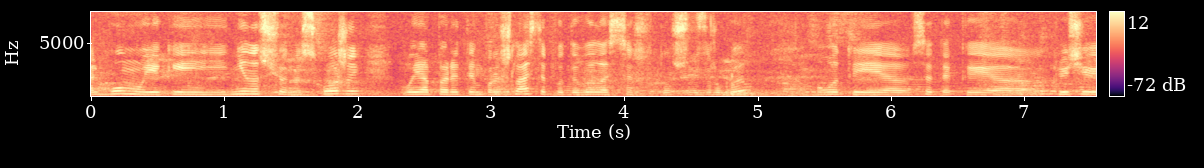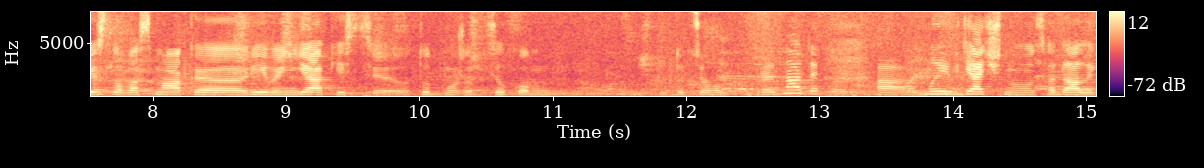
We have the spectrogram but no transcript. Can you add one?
альбому, який ні на що не схожий, бо я перед тим пройшлася, подивилася, хто що зробив. От і все-таки е, ключові слова смак, е, рівень, якість е, тут можна цілком до цього приєднати. Ми вдячно згадали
